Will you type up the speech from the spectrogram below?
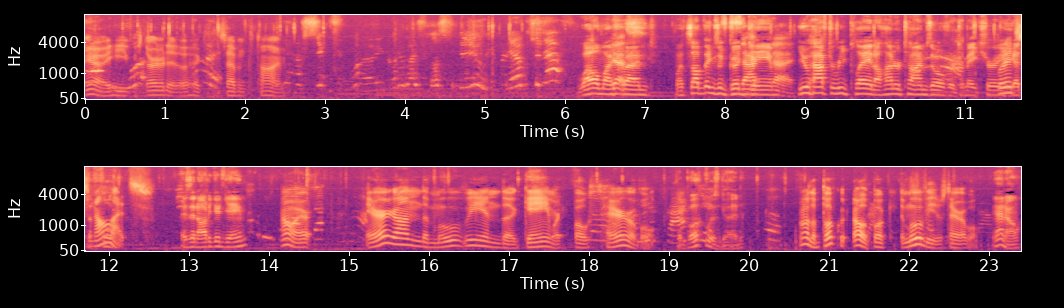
Yeah, he restarted it like the seventh time. What am I supposed to do? Damn to death. Well, my Yes. friend, when something's a good Exact game, that. you have to replay it a hundred times over to make sure But you get the full. But it's not. Is it not a good game? No, Ar- Eragon, the movie and the game are both terrible. The book was good. Oh, the book. Oh, book. The movie was terrible. Yeah, I know.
